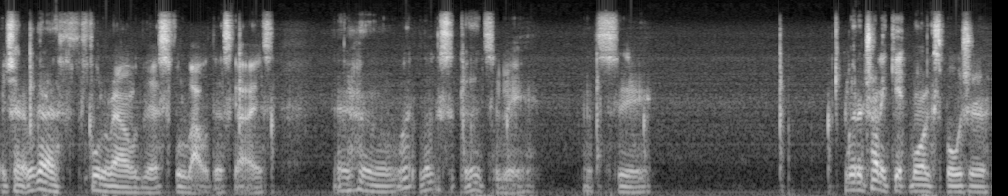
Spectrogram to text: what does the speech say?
We're, to, we're going to fool around with this, fool about with this, guys. Uh, what looks good to me? Let's see. I'm to try to get more exposure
